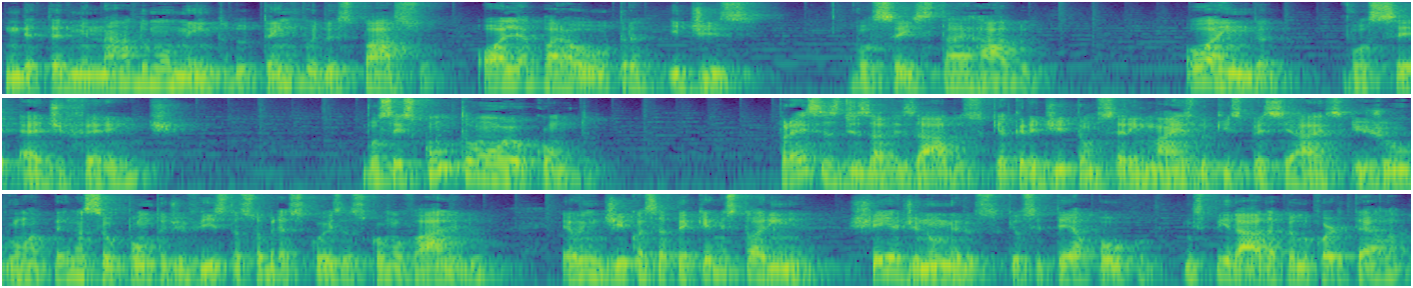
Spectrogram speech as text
em determinado momento do tempo e do espaço, olha para outra e diz: Você está errado. Ou ainda, você é diferente. Vocês contam ou eu conto? Para esses desavisados que acreditam serem mais do que especiais e julgam apenas seu ponto de vista sobre as coisas como válido, eu indico essa pequena historinha, cheia de números, que eu citei há pouco, inspirada pelo Cortella.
